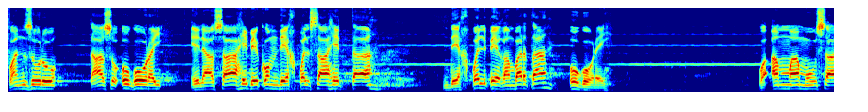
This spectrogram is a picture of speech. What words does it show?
فانظرو تاسو وګورئ الی صاحبکم د خپل صاحب ته د خپل پیغمبر ته وګورئ و اما موسی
